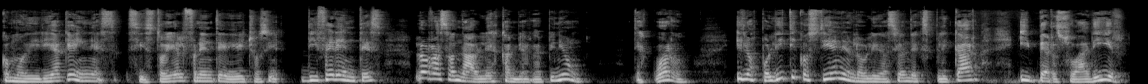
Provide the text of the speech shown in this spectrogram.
Como diría Keynes, si estoy al frente de hechos diferentes, lo razonable es cambiar de opinión. De acuerdo. Y los políticos tienen la obligación de explicar y persuadir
